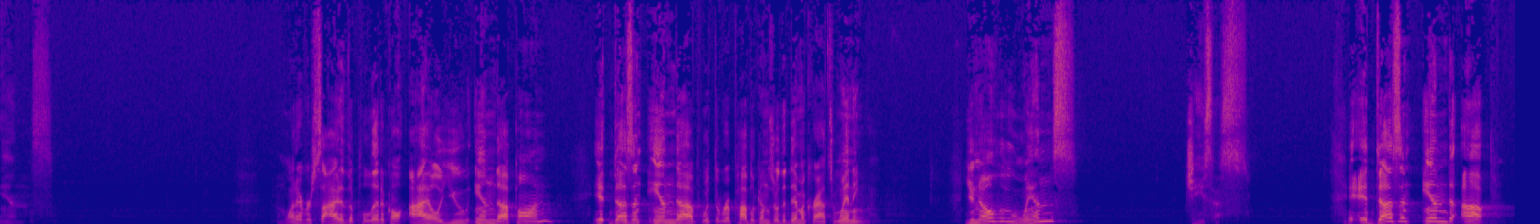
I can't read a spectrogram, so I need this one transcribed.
ends whatever side of the political aisle you end up on, it doesn't end up with the Republicans or the Democrats winning. You know who wins? Jesus. It doesn't end up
